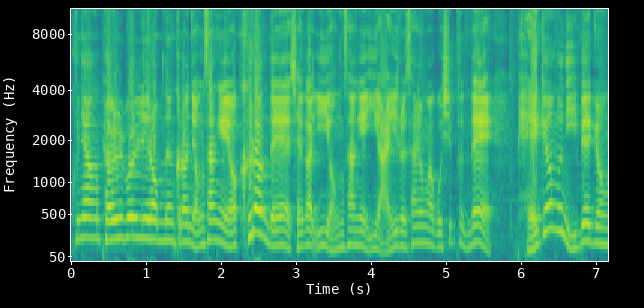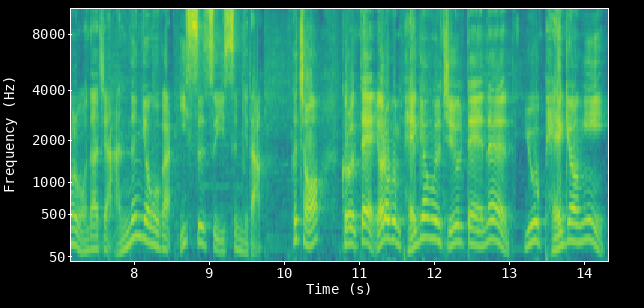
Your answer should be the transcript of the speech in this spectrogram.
그냥 별 볼 일 없는 그런 영상이에요. 그런데 제가 이 영상에 이 아이를 사용하고 싶은데 배경은 이 배경을 원하지 않는 경우가 있을 수 있습니다. 그쵸? 그럴 때 여러분 배경을 지울 때에는 이 배경이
